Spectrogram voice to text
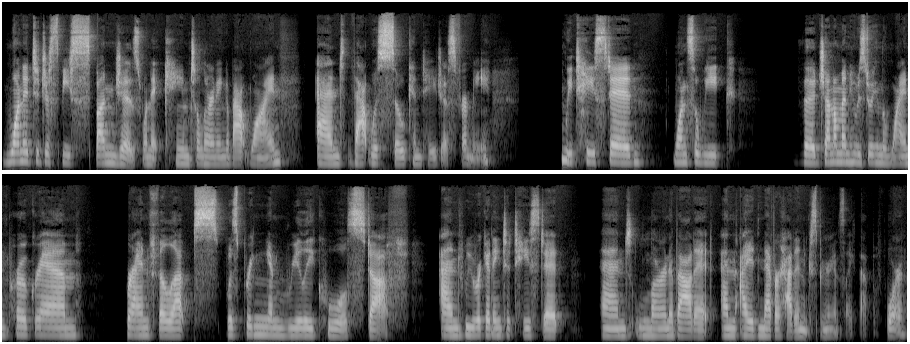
wanted to just be sponges when it came to learning about wine. And that was so contagious for me. We tasted once a week the gentleman who was doing the wine program, Brian Phillips, was bringing in really cool stuff. And we were getting to taste it and learn about it. And I had never had an experience like that before.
